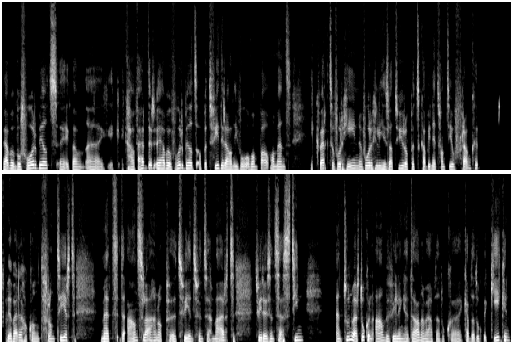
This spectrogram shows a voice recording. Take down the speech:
We hebben bijvoorbeeld, uh, ik, ben, ik, ik, ga verder, we hebben bijvoorbeeld op het federaal niveau op een bepaald moment, ik werkte voorheen, vorige legislatuur, op het kabinet van Theo Franken. We werden geconfronteerd met de aanslagen op 22 maart 2016. En toen werd ook een aanbeveling gedaan, en we hebben dat ook, uh, ik heb dat ook bekeken,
